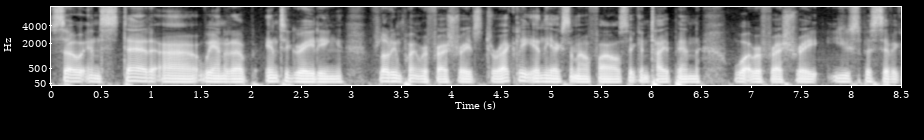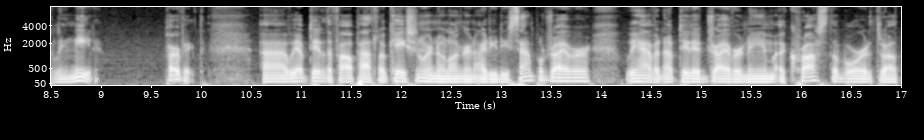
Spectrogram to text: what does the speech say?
So instead, uh, we ended up integrating floating point refresh rates directly in the XML file so you can type in what refresh rate you specifically need. Perfect. Uh, we updated the file path location. We're no longer an IDD sample driver. We have an updated driver name across the board throughout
